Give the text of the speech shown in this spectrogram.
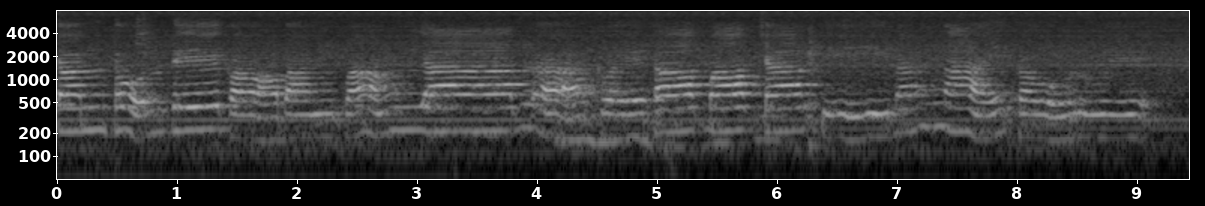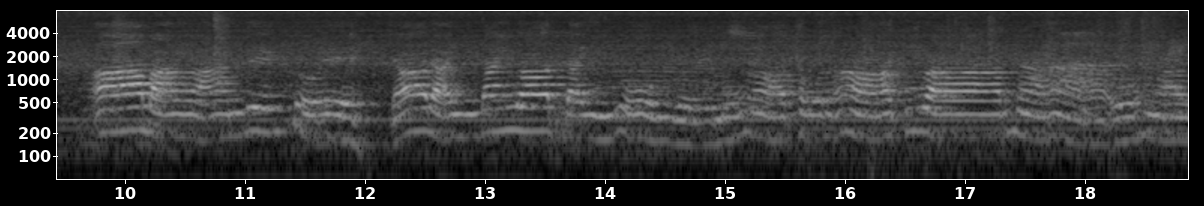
chân thôn thế có bằng quang giác là quê thác bác chác chỉ bằng ai cầu rùi a bằng an đi tuổi cha đành đánh gót đành ôm người muốn nó thôn nó chi van ôm ngầu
